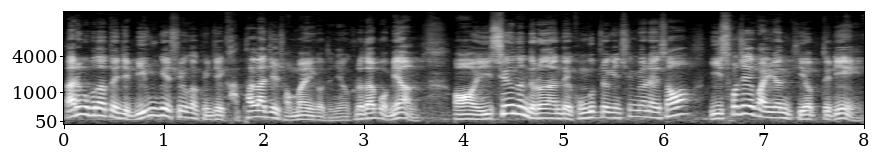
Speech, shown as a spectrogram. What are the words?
다른 것보다도 이제 미국의 수요가 굉장히 가팔라질 전망이거든요. 그러다 보면 어, 이 수요는 늘어나는데 공급적인 측면에서 이 소재 관련 기업들이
